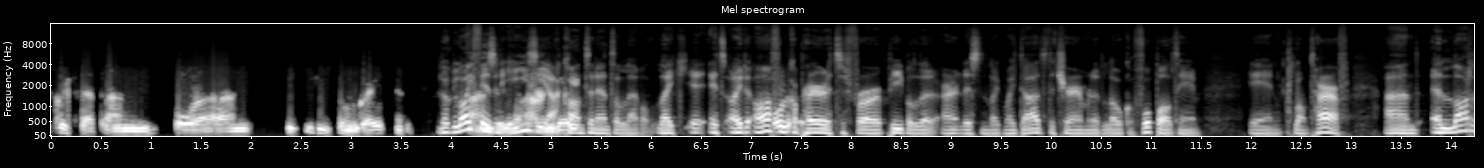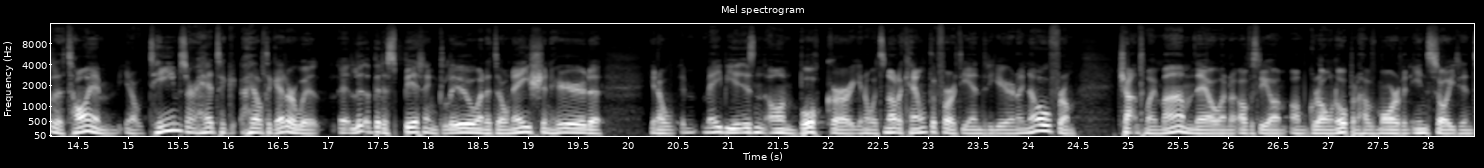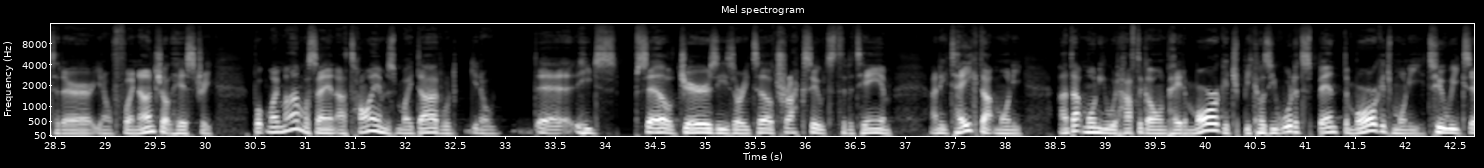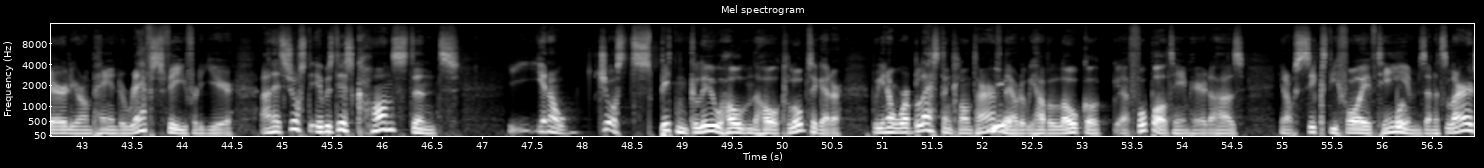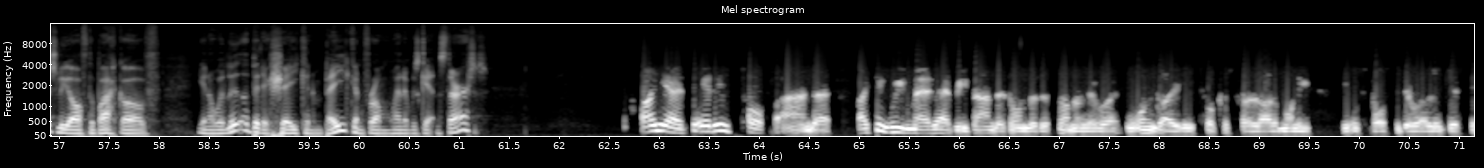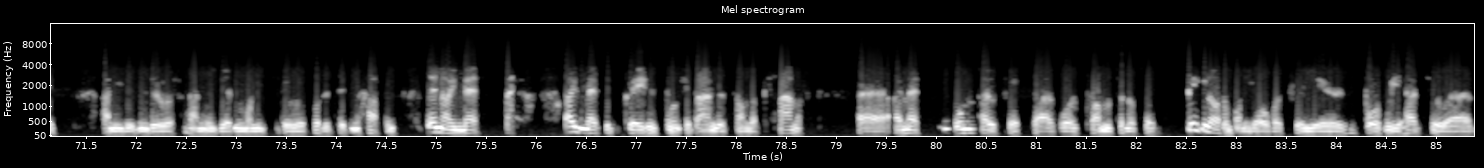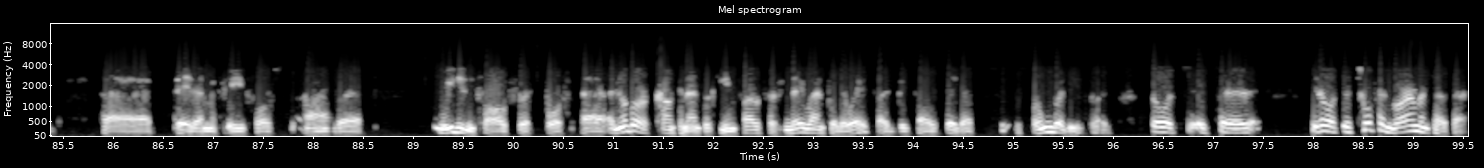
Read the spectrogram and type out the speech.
Quickstep and Bora, and he's done great since. Look, life and isn't easy at continental level. Like it's, I'd often compare it to, for people that aren't listening. Like my dad's the chairman of the local football team in Clontarf, and a lot of the time, you know, teams are held, to, held together with a little bit of spit and glue and a donation here to, you know, maybe isn't on book or you know it's not accounted for at the end of the year. And I know from chatting to my mom now, and obviously I'm I'm grown up and have more of an insight into their you know financial history. But my mom was saying at times my dad would, you know, uh, he'd sell jerseys or he'd sell tracksuits to the team and he'd take that money and that money would have to go and pay the mortgage because he would have spent the mortgage money two weeks earlier on paying the ref's fee for the year. And it's just, it was this constant, you know, just spit and glue holding the whole club together. But, you know, we're blessed in Clontarf yeah. now that we have a local uh, football team here that has, you know, 65 teams and it's largely off the back of you know, a little bit of shaking and baking from when it was getting started. Oh yeah, it, it is tough, and uh, I think we met every bandit under the sun. And there was one guy who took us for a lot of money. He was supposed to do our logistics, and he didn't do it, and we gave him money to do it, but it didn't happen. Then I met, I met the greatest bunch of bandits on the planet. Uh, I met one outfit that was promising us a big lot of money over three years, but we had to uh, uh, pay them a fee first, and uh, we didn't fall for it. But uh, another continental team fell for it, and they went by the wayside because they got these guys. So it's it's a you know it's a tough environment out there.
